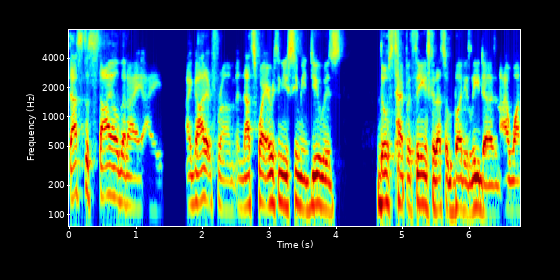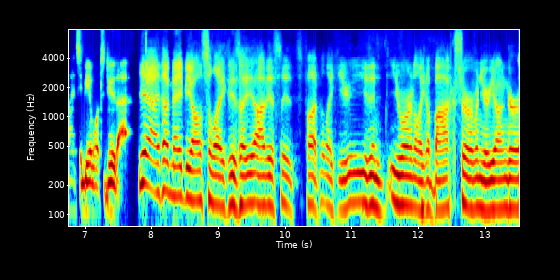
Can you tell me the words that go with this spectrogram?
that's the style that I I, I got it from, and that's why everything you see me do is those type of things because that's what Buddy Lee does, and I wanted to be able to do that. Yeah, I thought maybe also like because obviously it's fun, but Like you, you didn't, you weren't like a boxer when you were younger.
